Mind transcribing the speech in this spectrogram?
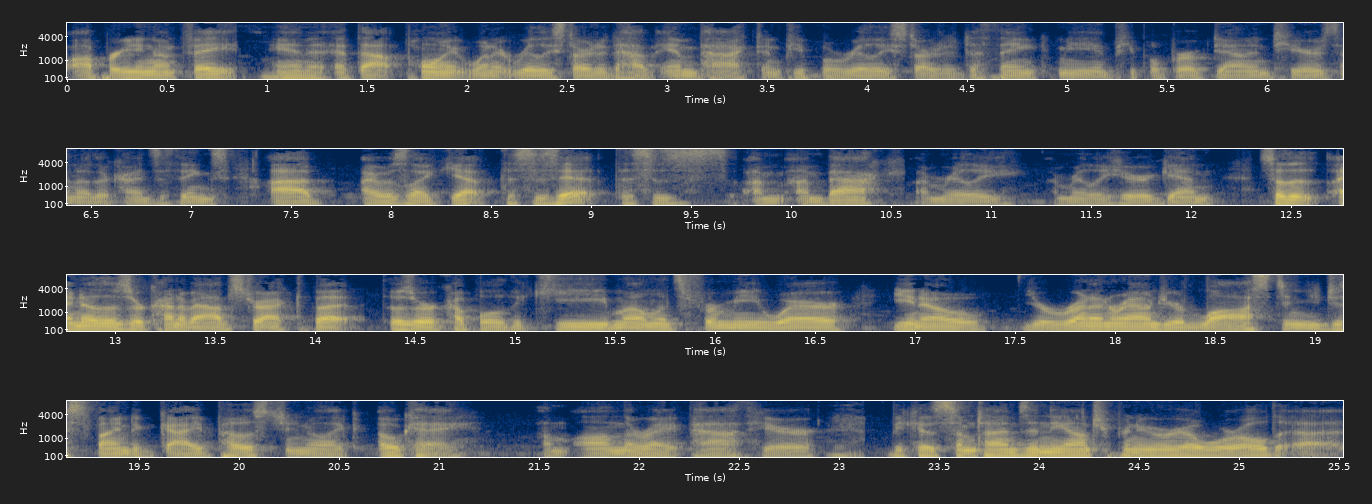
operating on faith. Mm-hmm. And at that point, when it really started to have impact and people really started to thank me and people broke down in tears and other kinds of things, uh, I was like, yep, this is it. This is, I'm, I'm back. I'm really, I'm really here again. So that, I know those are kind of abstract, but those are a couple of the key moments for me where, you know, you're running around, you're lost and you just find a guidepost and you're like, okay, I'm on the right path here. Yeah. Because sometimes in the entrepreneurial world, uh,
